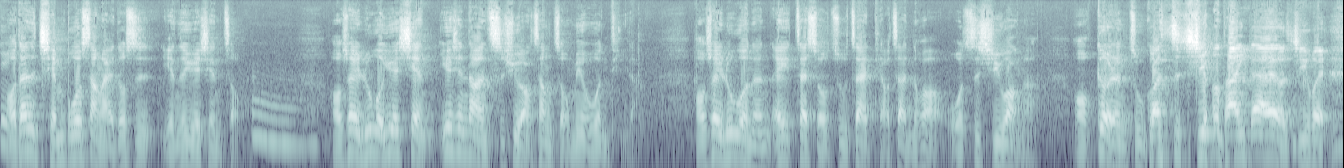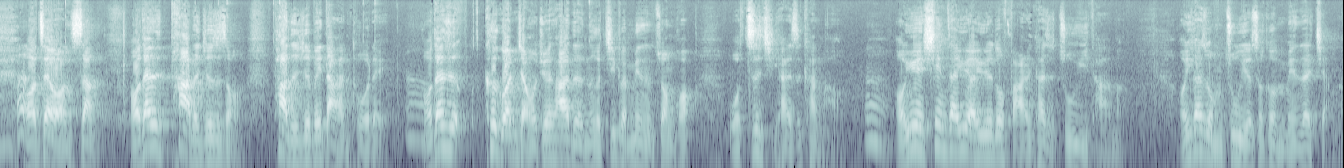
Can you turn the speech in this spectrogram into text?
哦，但是前波上来都是沿着月线走。嗯。哦，所以如果月线月线当然持续往上走没有问题的。哦，所以如果能哎再守住再挑战的话，我是希望啊，哦，个人主观是希望它应该还有机会哦再往上。哦，但是怕的就是什么？怕的就是被大盘拖累。哦，但是客观讲，我觉得它的那个基本面的状况，我自己还是看好。嗯。哦，因为现在越来越多法人开始注意它嘛。哦，一开始我们注意的时候根本没人在讲啊。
